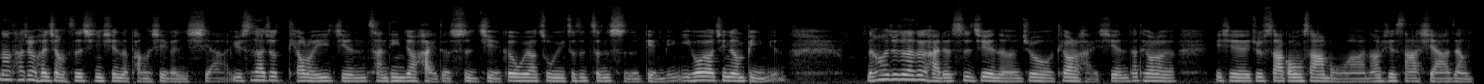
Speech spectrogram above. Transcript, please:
那他就很想吃新鲜的螃蟹跟虾，于是他就挑了一间餐厅叫海的世界。各位要注意，这是真实的店名，以后要尽量避免。然后就在这个海的世界呢，就挑了海鲜，他挑了一些就沙公沙母啊，然后一些沙虾这样，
